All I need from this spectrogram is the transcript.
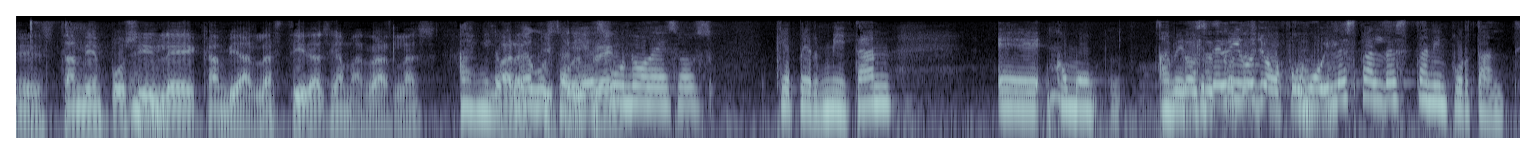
es también posible cambiar las tiras y amarrarlas. Ay, mi lo que me gustaría es uno de esos que permitan eh, como a ver, ¿qué te digo yo? Como hoy la espalda es tan importante,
